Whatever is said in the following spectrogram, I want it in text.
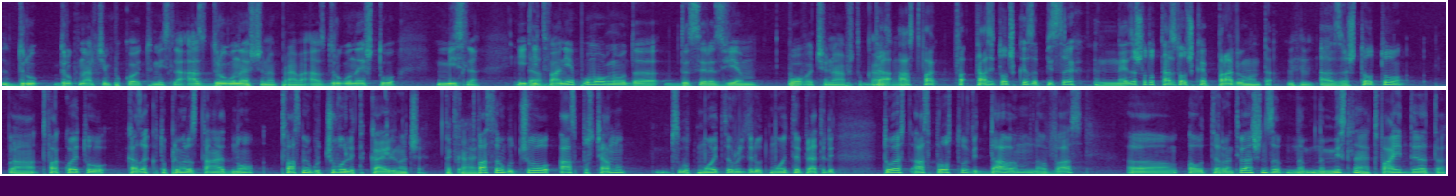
друг, друг начин по който мисля, аз друго нещо направя, аз друго нещо мисля. И, Да. и това ни е помогнало да, да се развием повече на общо Да, казано. аз това, това, тази точка записах не защото тази точка е правилната, Мгм. а защото а, това, което казах като пример да стане едно, това сме го чували така или иначе. Така е. Това съм го чувал аз постоянно от моите родители, от моите приятели. Тоест, аз просто ви давам на вас а, альтернативен начин за, на, на мислене. Това е идеята.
